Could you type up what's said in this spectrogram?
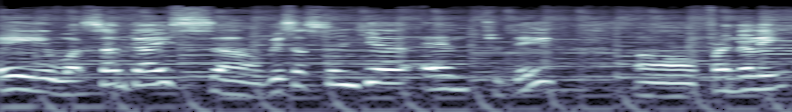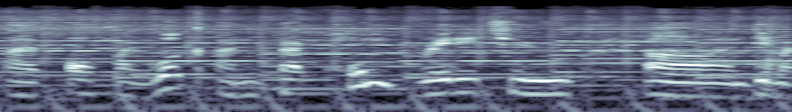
Hey, what's up guys? Uh, WizardSoon here and today, uh, finally I have off my work. I'm back home ready to uh, do my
